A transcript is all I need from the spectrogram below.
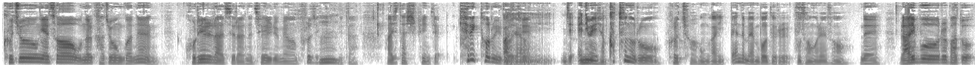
그 중에서 오늘 가져온 거는 고릴라즈라는 제일 유명한 프로젝트입니다. 음. 아시다시피 이제 캐릭터로 이루어진 맞아요. 이제 애니메이션 카툰으로 그렇죠. 뭔가 이 밴드 멤버들을 구성을 해서 네 라이브를 봐도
